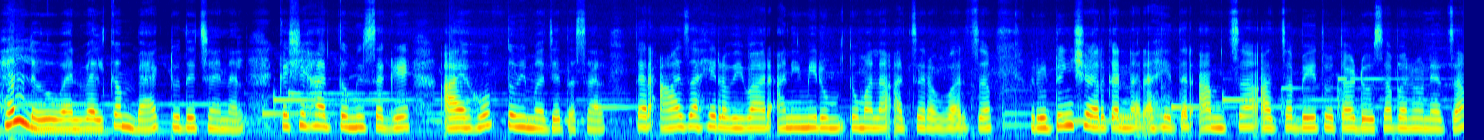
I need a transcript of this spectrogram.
Hello and welcome back to the channel कसे आहात तुम्ही सगळे? आय होप तुम्ही मजेत असाल. तर आज आहे रविवार आणि मी रुम तुम्हाला आजचं रविवारचं रुटीन शेअर करणार आहे. तर आमचा आजचा बेत होता डोसा बनवण्याचा.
